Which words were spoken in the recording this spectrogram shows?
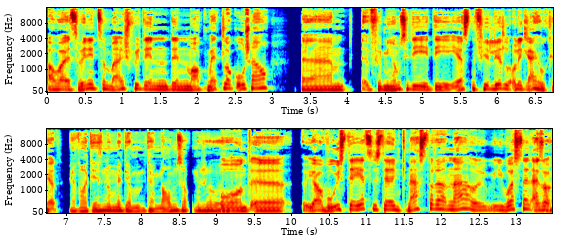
Aber jetzt, wenn ich zum Beispiel den, den Mark Matlock anschaue, ähm, für mich haben sie die, die ersten vier Lieder alle gleich gehört. Wer war das nochmal? Der, der Name sagt man schon. aber- Und äh, ja, wo ist der jetzt? Ist der im Knast oder na? Ich weiß nicht. Also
